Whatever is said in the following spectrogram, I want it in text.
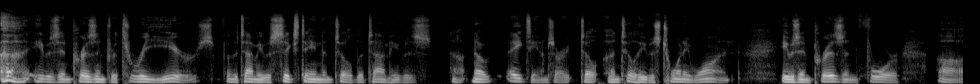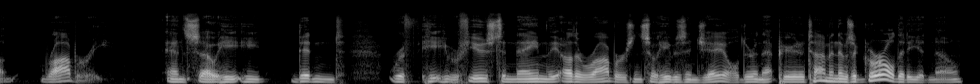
he was in prison for three years, from the time he was 16 until the time he was, uh, no, 18, I'm sorry, till, until he was 21. He was in prison for uh, robbery. And so he, he didn't ref, he refused to name the other robbers, and so he was in jail during that period of time. And there was a girl that he had known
